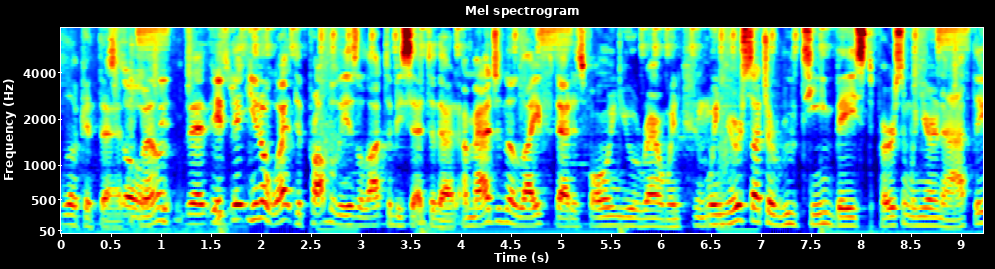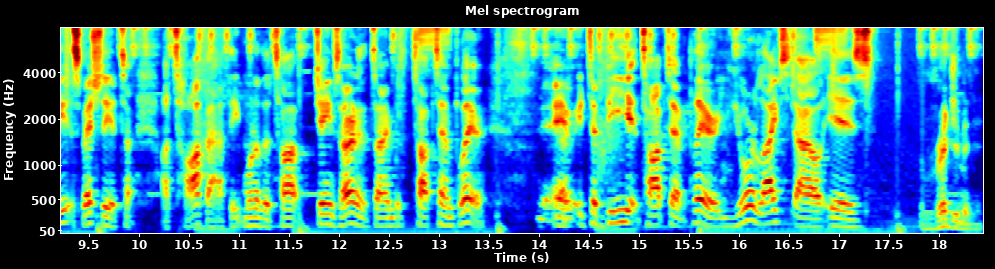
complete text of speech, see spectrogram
Look at that. So, well, it- that, it, it- you know what? There probably is a lot to be said to that. Imagine the life that is following you around when Mm-hmm. when you're such a routine based person. When you're an athlete, especially a, to- a top athlete, one of the top James Harden at the time was a top ten player. Yeah. And to be a top ten player, your lifestyle is Regimented.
